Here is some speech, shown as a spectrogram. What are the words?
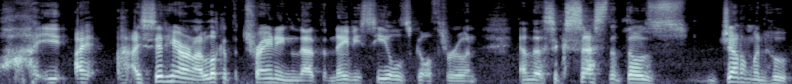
I, I, I sit here and I look at the training that the Navy SEALs go through and, and the success that those gentlemen who,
